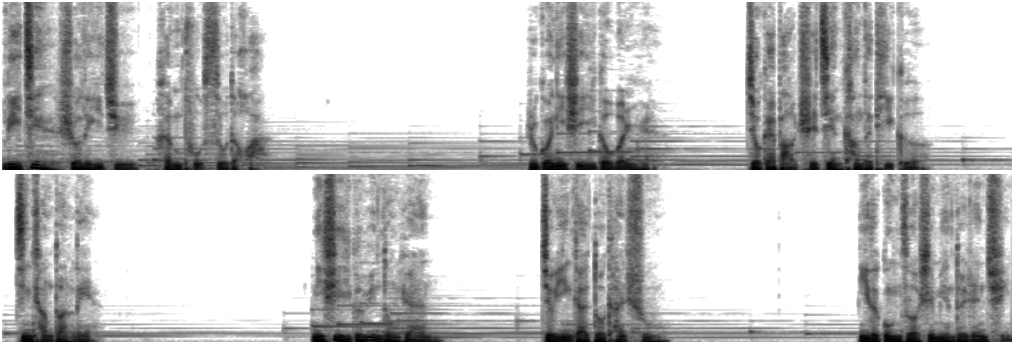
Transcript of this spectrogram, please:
李健说了一句很朴素的话。如果你是一个文人，就该保持健康的体格，经常锻炼；你是一个运动员，就应该多看书；你的工作是面对人群，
